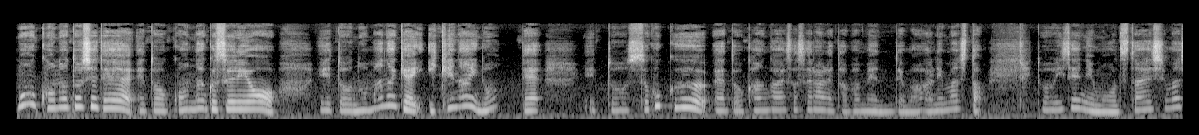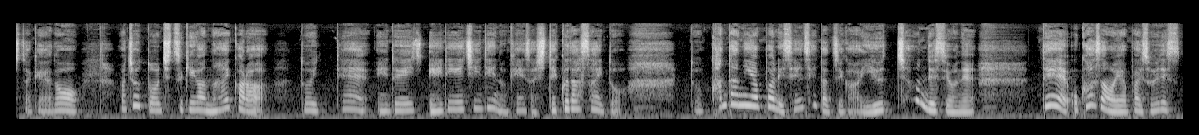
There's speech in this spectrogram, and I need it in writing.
もうこの年で、えっと、こんな薬を、えっと、飲まなきゃいけないの？って、えっと、すごく、えっと、考えさせられた場面でもありました。えっと、以前にもお伝えしましたけれど、まあ、ちょっと落ち着きがないからといって ADHD の検査してくださいと、えっと、簡単にやっぱり先生たちが言っちゃうんですよね。でお母さんはやっぱりそれです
